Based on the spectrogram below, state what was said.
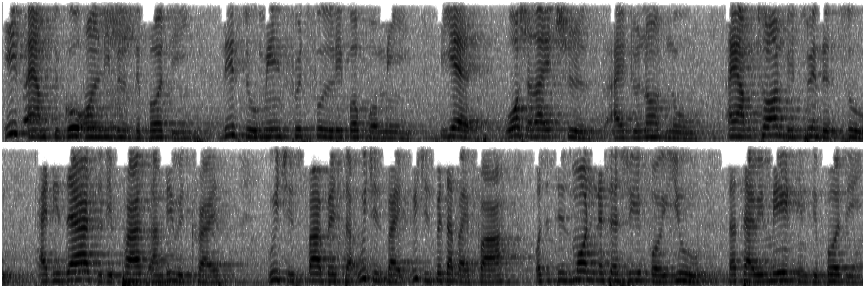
If I am to go on living the body, this will mean fruitful labor for me. Yet, what shall I choose? I do not know. I am torn between the two. I desire to depart and be with Christ, which is far better, which is, by, which is better by far, but it is more necessary for you that I remain in the body.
